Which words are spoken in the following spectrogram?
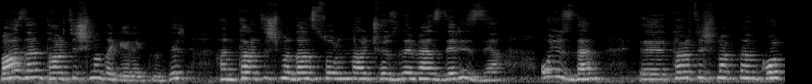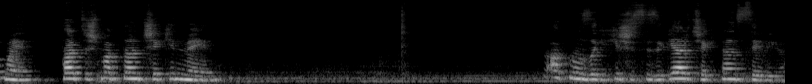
Bazen tartışma da gereklidir. Hani tartışmadan sorunlar çözülemez deriz ya. O yüzden e, tartışmaktan korkmayın. Tartışmaktan çekinmeyin. Aklınızdaki kişi sizi gerçekten seviyor.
